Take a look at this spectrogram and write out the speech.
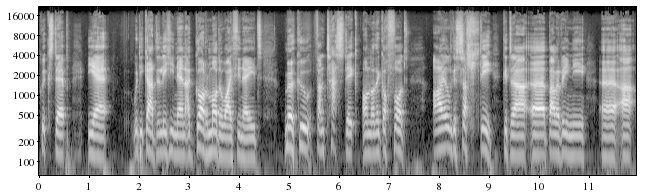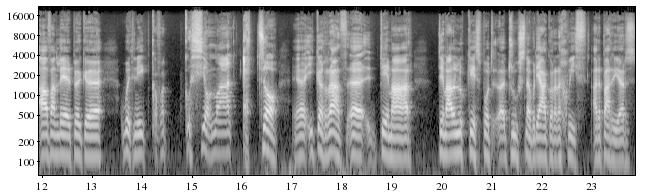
Quickstep, ie, wedi gadael ei hunain a gormod o waith i wneud. Mercw, ffantastig, ond oedd e goffod ail gysylltu gyda uh, Ballerini uh, a, a Van Leerberger. Wedyn ni goffod gwythio ymlaen eto uh, i gyrraedd uh, dim ar dim ar yn lwcus bod uh, drws na wedi agor ar y chwith ar y barriers.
